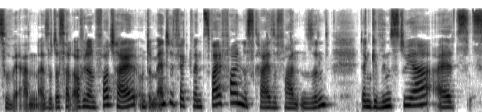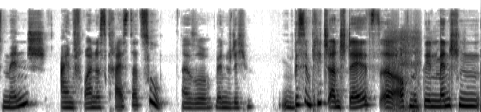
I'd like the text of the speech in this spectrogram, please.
zu werden. Also das hat auch wieder einen Vorteil. Und im Endeffekt, wenn zwei Freundeskreise vorhanden sind, dann gewinnst du ja als Mensch einen Freundeskreis dazu. Also wenn du dich ein bisschen Pleatsch anstellst, äh, auch mit den Menschen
